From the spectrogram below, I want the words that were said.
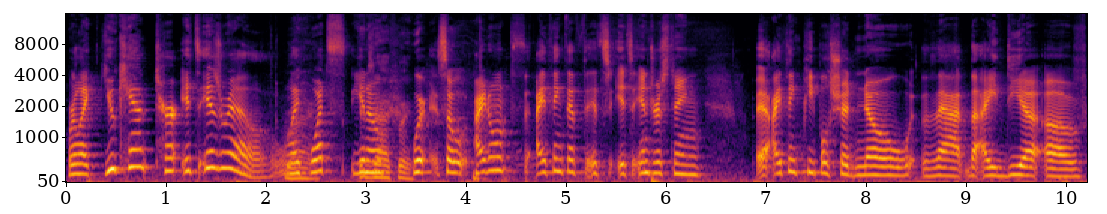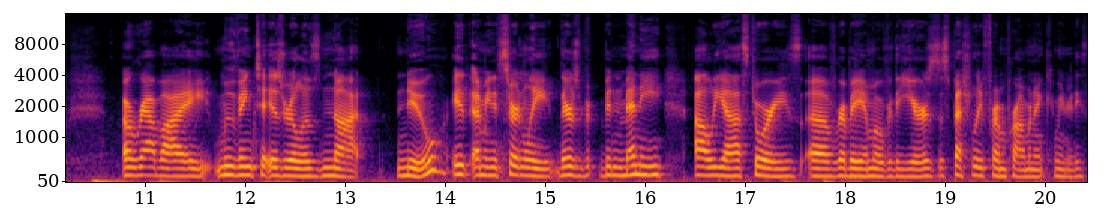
we're like, you can't turn, it's Israel. Like Right. what's, you know, Exactly. so I don't, th- I think that it's, it's interesting. I think people should know that the idea of a rabbi moving to Israel is not new. It, I mean, it's certainly there's been many Aliyah stories of rebbeim over the years, especially from prominent communities.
